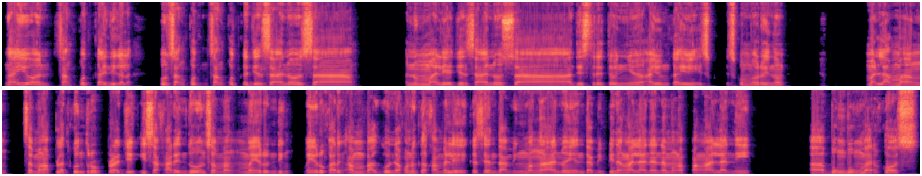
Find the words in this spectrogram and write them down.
ngayon, sangkot ka. Hindi ka, kung sangkot, sangkot ka dyan sa ano, sa anomalya dyan sa ano, sa distrito niyo, ayon kay Moreno, malamang sa mga flood control project, isa ka rin doon sa mga, mayroon ding mayroon ka ring ambago na ako nagkakamali kasi ang daming mga ano, yan, daming pinangalanan ng mga pangalan ni ah, Bongbong Marcos.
